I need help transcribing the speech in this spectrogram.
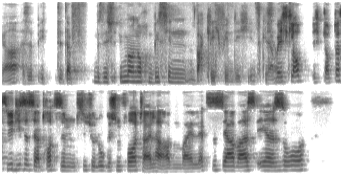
Ja, also ich, da ist es immer noch ein bisschen wackelig, finde ich insgesamt. Ja, aber ich glaube, ich glaube, dass wir dieses Jahr trotzdem einen psychologischen Vorteil haben, weil letztes Jahr war es eher so,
